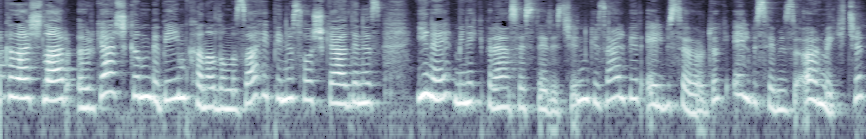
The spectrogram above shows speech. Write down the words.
arkadaşlar, Örgü Aşkım Bebeğim kanalımıza hepiniz hoş geldiniz. Yine minik prensesler için güzel bir elbise ördük. Elbisemizi örmek için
